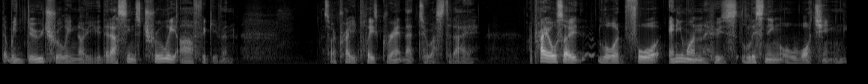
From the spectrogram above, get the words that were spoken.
that we do truly know you, that our sins truly are forgiven. So I pray you please grant that to us today. I pray also, Lord, for anyone who's listening or watching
